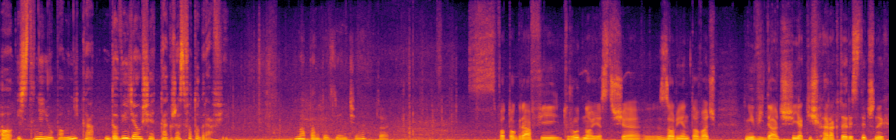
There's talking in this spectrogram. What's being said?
o istnieniu pomnika dowiedział się także z fotografii. Ma pan to zdjęcie? Tak. Z fotografii trudno jest się y, zorientować. Nie widać jakichś charakterystycznych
